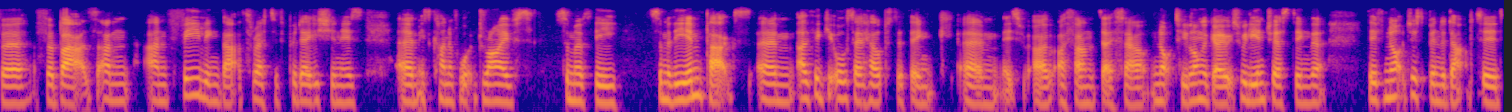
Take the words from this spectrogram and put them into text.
for for bats and and feeling that threat of predation is um, is kind of what drives some of the some of the impacts. Um, I think it also helps to think. Um, it's I, I, found this out not too long ago. It's really interesting that they've not just been adapted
